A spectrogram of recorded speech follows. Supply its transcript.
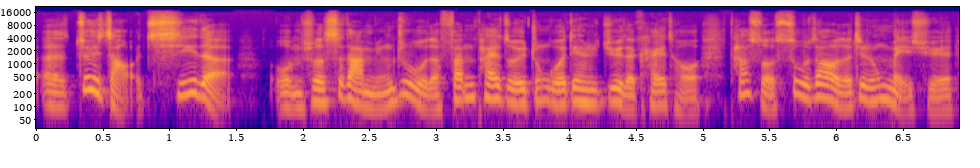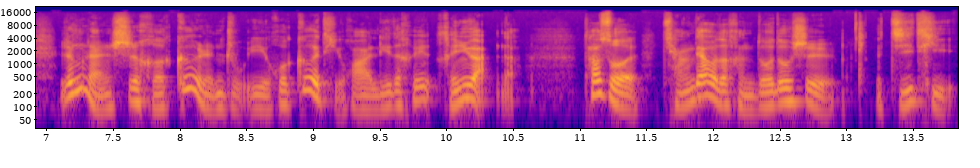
呃最早期的我们说四大名著的翻拍作为中国电视剧的开头，它所塑造的这种美学仍然是和个人主义或个体化离得很很远的。它所强调的很多都是集体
